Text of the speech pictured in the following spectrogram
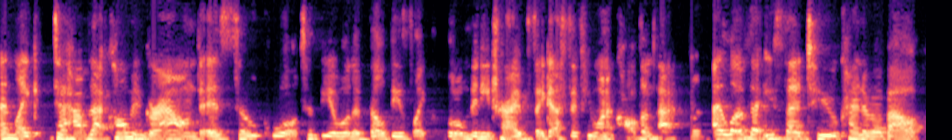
And like to have that common ground is so cool to be able to build these like little mini tribes, I guess, if you want to call them that. I love that you said too, kind of about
